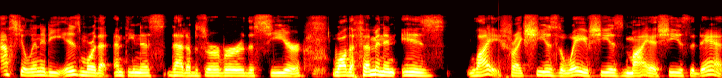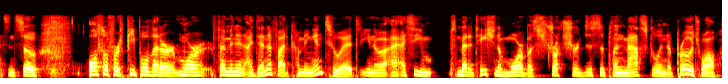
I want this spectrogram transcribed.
masculinity is more that emptiness that observer the seer while the feminine is life. Like she is the wave she is maya she is the dance. And so also for people that are more feminine identified coming into it you know i, I see meditation of more of a structured disciplined masculine approach while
